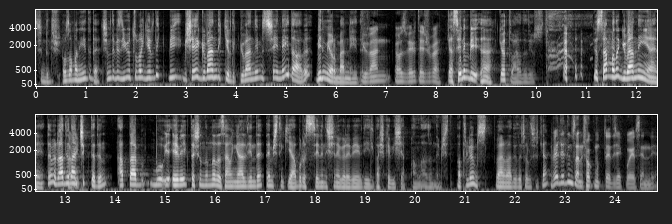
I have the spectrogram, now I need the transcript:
Şimdi düş- o zaman iyiydi de. Şimdi biz YouTube'a girdik. Bir, bir şeye güvendik girdik. Güvendiğimiz şey neydi abi? Bilmiyorum ben neydi. Güven, özveri, tecrübe. Ya senin bir ha, göt vardı diyorsun. Yo, sen bana güvendin yani. Değil mi? Radyodan Tabii. çık dedin. Hatta bu eve ilk taşındığımda da sen geldiğinde demiştin ki ya burası senin işine göre bir ev değil. Başka bir iş yapman lazım demiştin. Hatırlıyor musun? Ben radyoda çalışırken. Ve dedim sana çok mutlu edecek bu ev seni diye.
